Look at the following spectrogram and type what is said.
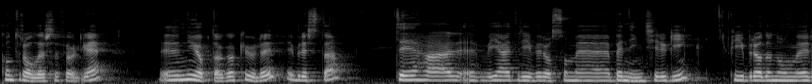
kontroller, selvfølgelig. Eh, Nyoppdaga kuler i brystet. Det her, jeg driver også med benign kirurgi. Fibroadenomer,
